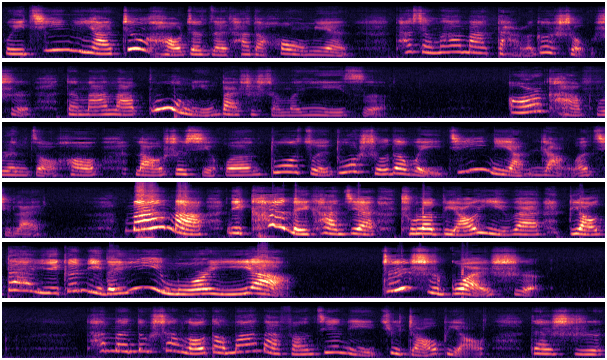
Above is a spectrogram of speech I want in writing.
维吉尼亚正好站在她的后面，她向妈妈打了个手势，但妈妈不明白是什么意思。奥尔卡夫人走后，老是喜欢多嘴多舌的维吉尼亚嚷了起来：“妈妈，你看没看见？除了表以外，表带也跟你的一模一样，真是怪事。”他们都上楼到妈妈房间里去找表，但是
